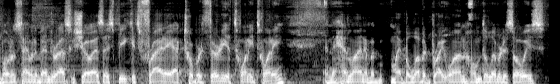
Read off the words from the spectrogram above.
Bonus time on the Ben Joravsky Show as I speak. It's Friday, October 30th, 2020. And the headline of my beloved Bright One, home delivered as always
